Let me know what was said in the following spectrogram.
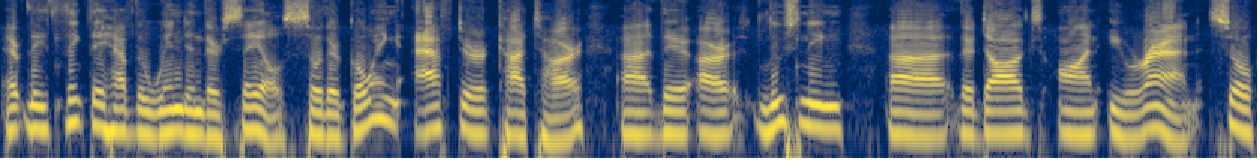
they think they have the wind in their sails. So they're going after Qatar. Uh, they are loosening uh, their dogs on Iran. So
